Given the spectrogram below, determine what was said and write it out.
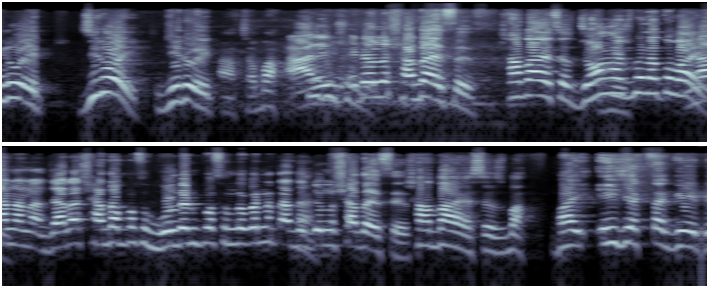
জিরো এইট ভাই? এই যে একটা গেট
